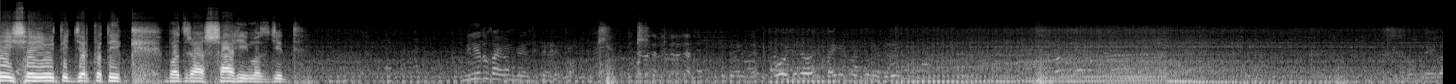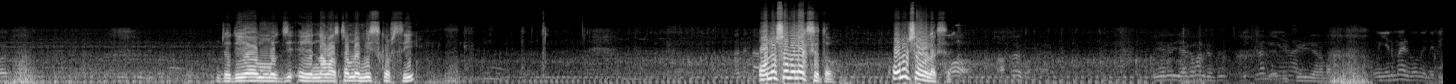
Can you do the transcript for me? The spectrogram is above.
এই সেই ঐতিহ্যের প্রতীক বজরা শাহী মসজিদ। যদিও নামাজটা আমরা মিস করছি। অনেক সময় লাগছে তো? অনেক সময় লাগছে। মার হবে দেখি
